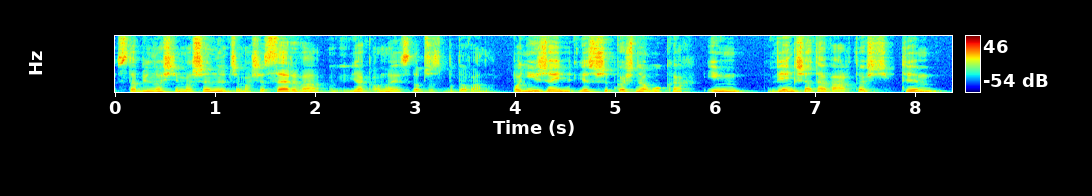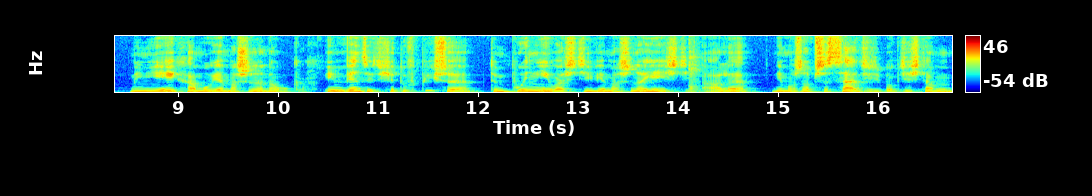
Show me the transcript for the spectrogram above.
stabilności maszyny, czy ma się serwa, jak ona jest dobrze zbudowana. Poniżej jest szybkość na łukach. Im większa ta wartość, tym mniej hamuje maszyna na łukach. Im więcej się tu wpisze, tym płynniej właściwie maszyna jeździ, ale nie można przesadzić, bo gdzieś tam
